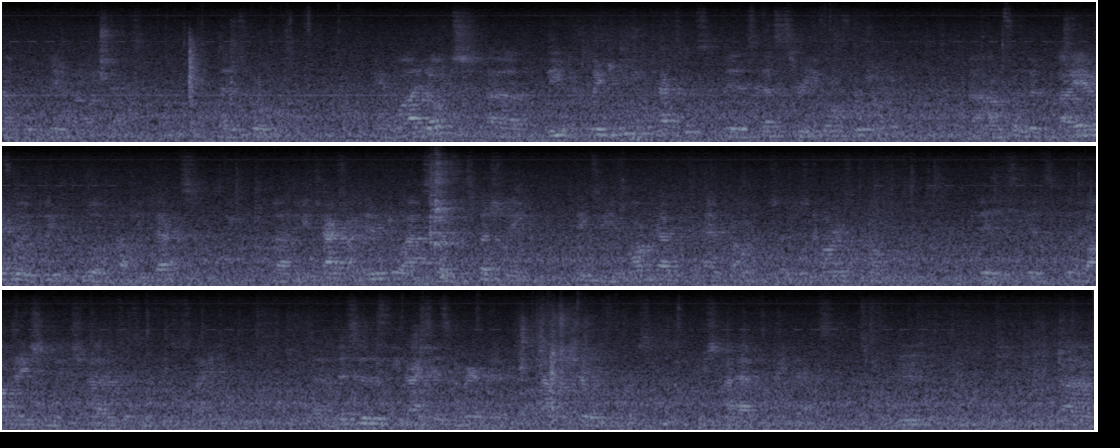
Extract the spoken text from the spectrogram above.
not to pay on tax. That is horrible. And while I don't uh, believe completely removing taxes is necessary evil, unfortunately, I'm for the, I am for the complete removal of property tax. Uh, The tax on individual assets, especially things that you long have had from, such as cars and homes, is, is an abomination that should not exist in society. Uh, This is the United States of America, not the Sherwood Forest. We should not have property tax. Um,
